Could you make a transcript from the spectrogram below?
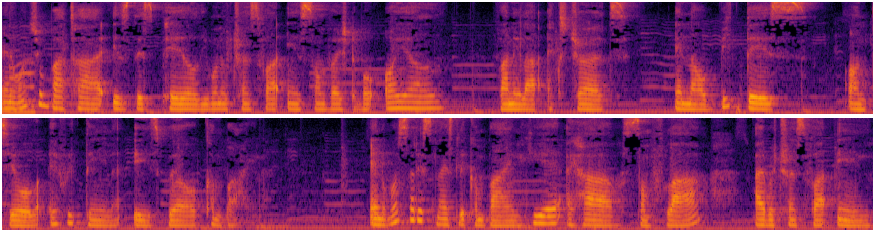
And once your batter is this pale, you want to transfer in some vegetable oil, vanilla extract, and now beat this until everything is well combined. And once that is nicely combined, here I have some flour, I will transfer in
